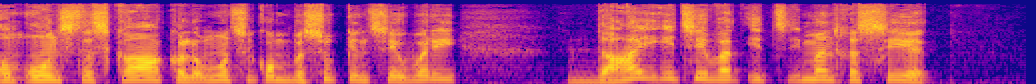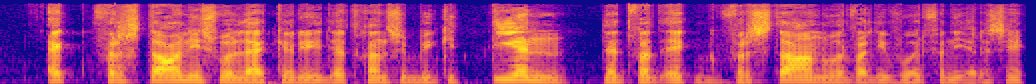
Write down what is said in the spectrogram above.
om ons te skakel om ons te kom besoek en sê hoorie daai ietsie wat iets iemand gesê het ek verstaan nie so lekker nie. Dit gaan so 'n bietjie teen dit wat ek verstaan oor wat die woord van die Here sê.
